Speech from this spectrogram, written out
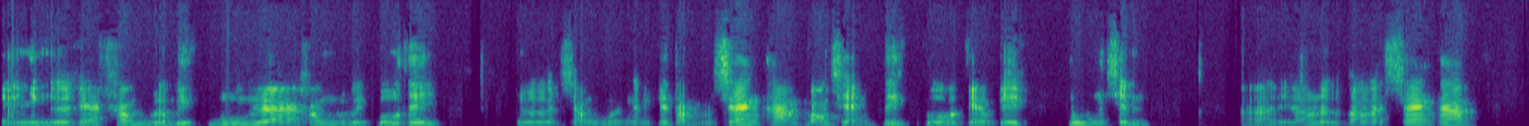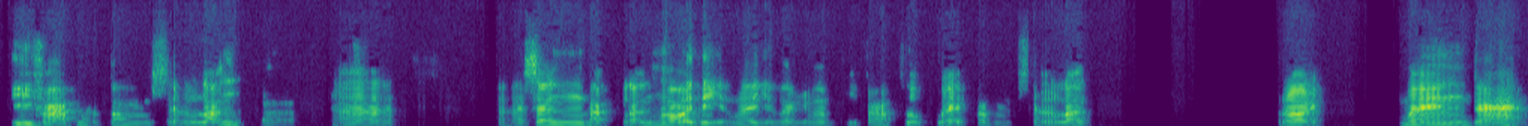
Những người khác không có biết buông ra không có biết bố thí. Người sống bằng cái tâm sang tham bỏn sản tiếc của keo kiệt bủn xỉn à, thì đó được gọi là sang tham chi pháp là tâm sở lẫn. À, à, sân tật lẫn hối thì trong đây chúng ta chi pháp thuộc về tâm sở lẫn. Rồi mang trá.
